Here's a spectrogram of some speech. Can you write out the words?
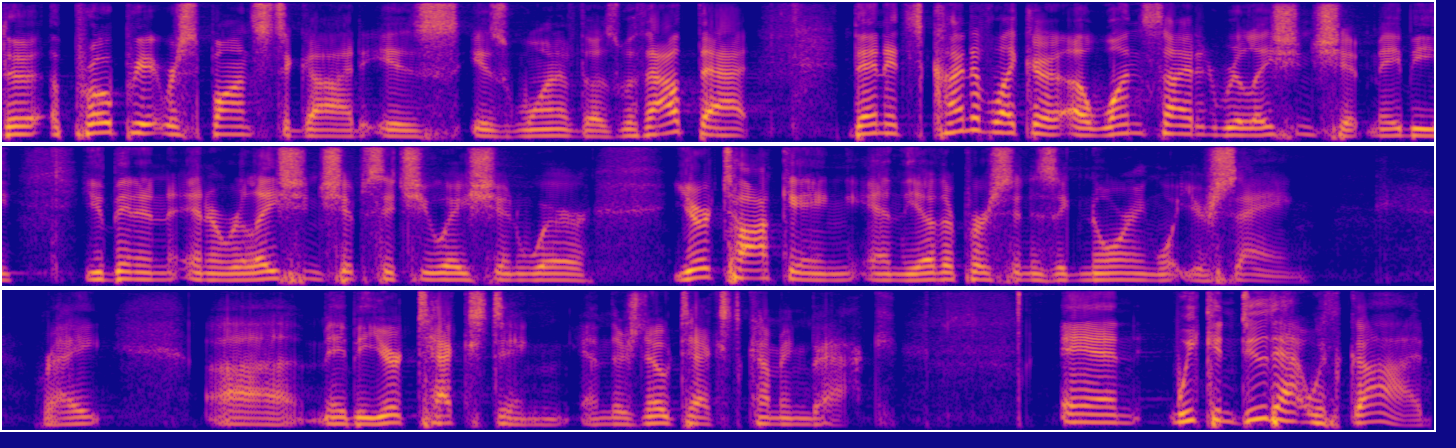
The appropriate response to God is, is one of those. Without that, then it's kind of like a, a one sided relationship. Maybe you've been in, in a relationship situation where you're talking and the other person is ignoring what you're saying, right? Uh, maybe you're texting and there's no text coming back. And we can do that with God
